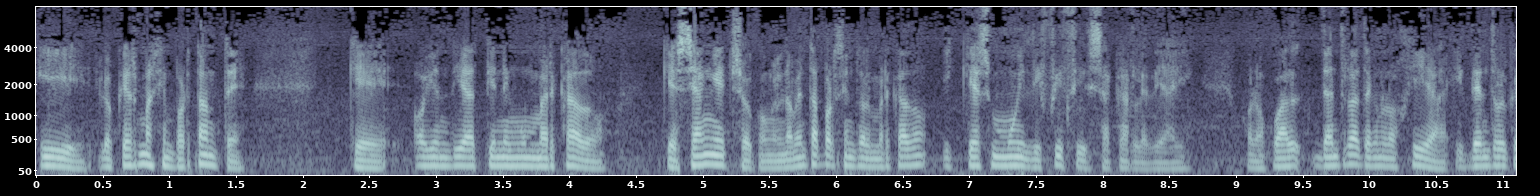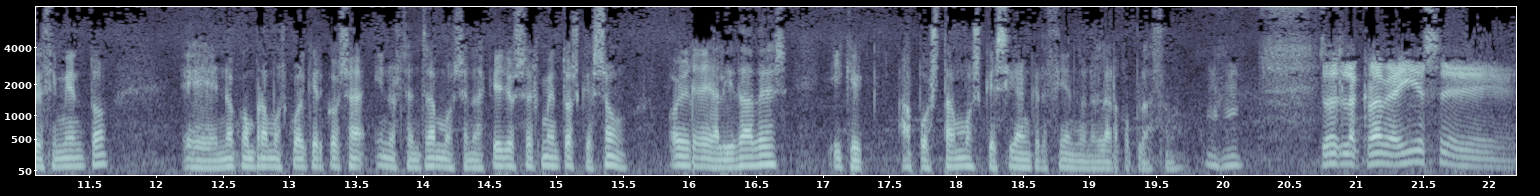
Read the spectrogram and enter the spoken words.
y lo que es más importante, que hoy en día tienen un mercado que se han hecho con el 90% del mercado y que es muy difícil sacarle de ahí. Con lo cual, dentro de la tecnología y dentro del crecimiento, eh, no compramos cualquier cosa y nos centramos en aquellos segmentos que son hoy realidades y que apostamos que sigan creciendo en el largo plazo. Entonces la clave ahí es eh,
